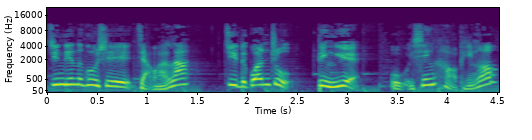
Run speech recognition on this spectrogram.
今天的故事讲完啦，记得关注、订阅、五星好评哦！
